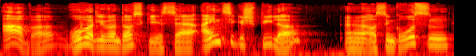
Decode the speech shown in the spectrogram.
Aber Robert Lewandowski ist der einzige Spieler äh, aus den großen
